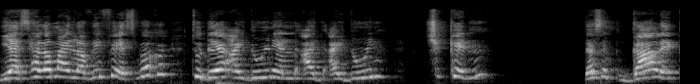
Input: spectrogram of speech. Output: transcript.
Yes, hello my lovely Facebook. Today I doing a I, I doing chicken. There's garlic.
